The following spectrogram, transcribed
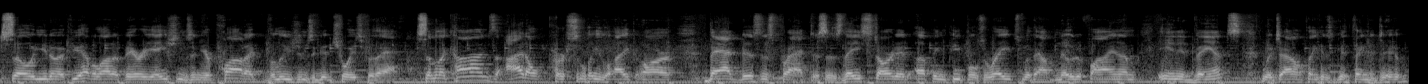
So you know if you have a lot of variations in your product Volusion's a good choice for that. Some of the cons I don't personally like are bad business practices. They started upping people's rates without notifying them in advance which I don't think is a good thing to do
